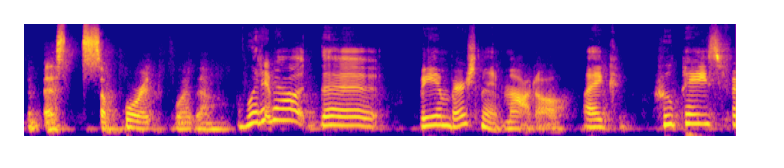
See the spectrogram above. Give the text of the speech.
the best support for them. What about the reimbursement model? Like, who pays for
